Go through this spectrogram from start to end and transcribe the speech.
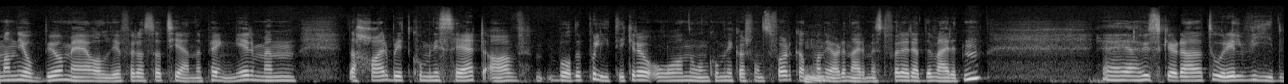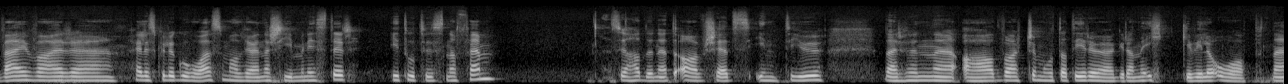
Man jobber jo med olje for å tjene penger, men det har blitt kommunisert av både politikere og noen kommunikasjonsfolk at man gjør det nærmest for å redde verden. Jeg husker da Toril Vidvei var, eh, eller skulle gå av som olje- og energiminister i 2005. Så hadde hun et avskjedsintervju der hun eh, advarte mot at de rød-grønne ikke ville åpne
